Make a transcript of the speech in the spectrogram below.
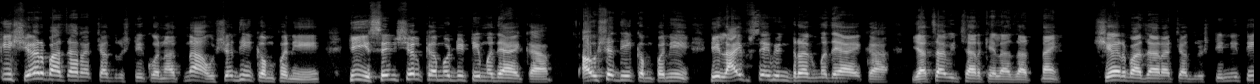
की शेअर बाजाराच्या दृष्टिकोनातनं औषधी कंपनी ही इसेन्शियल कमोडिटी मध्ये आहे का? औषधी कंपनी ही लाईफ सेव्हिंग ड्रगमध्ये आहे का? याचा विचार केला जात नाही. शेअर बाजाराच्या दृष्टीने ती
